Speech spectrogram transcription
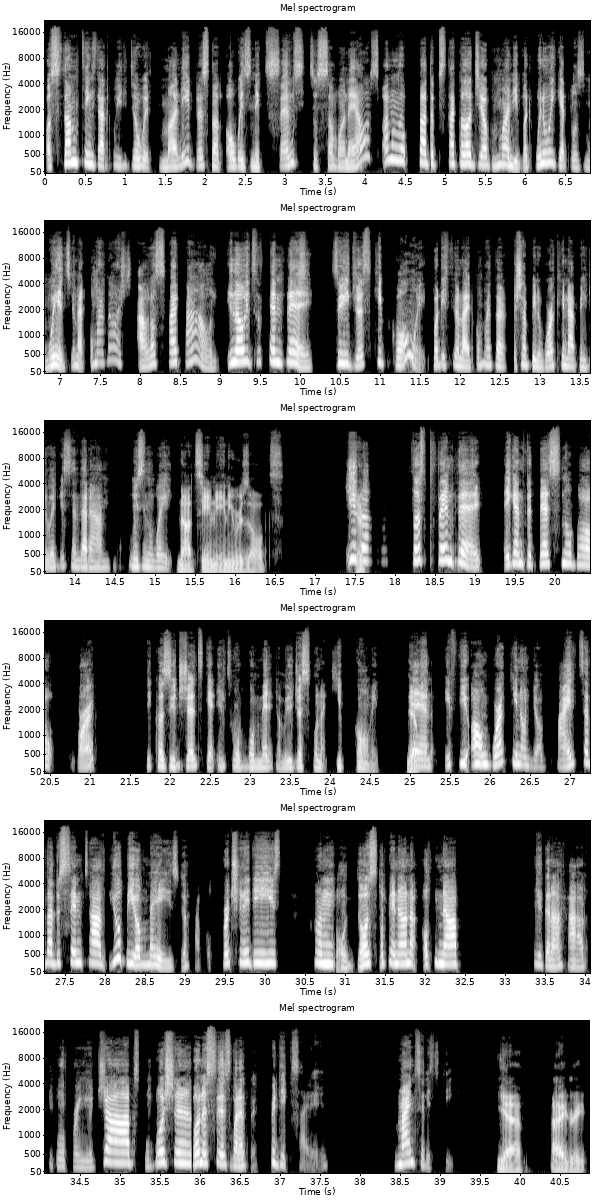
or some things that we do with money does not always make sense to someone else. I don't know about the psychology of money, but when we get those wins, you're like, oh my gosh, I lost five pounds. You know, it's the same thing. So you just keep going. But if you're like, oh my gosh, I've been working, I've been doing this and that, I'm losing weight. Not seeing any results. You know, so it's the same thing. Again, the snowball work because you just get into a momentum. You just want to keep going. Yep. And if you are working on your mindset at the same time, you'll be amazed. You'll have opportunities come or doors open, on, open up. You're going to have people bring you jobs, promotion, bonuses, whatever. Pretty exciting. Mindset is key. Yeah, I agree.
